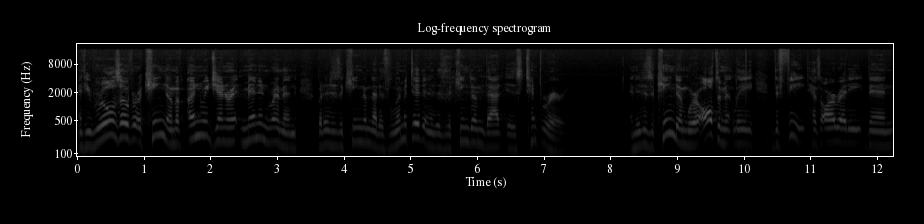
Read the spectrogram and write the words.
And he rules over a kingdom of unregenerate men and women, but it is a kingdom that is limited and it is a kingdom that is temporary. And it is a kingdom where ultimately defeat has already been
